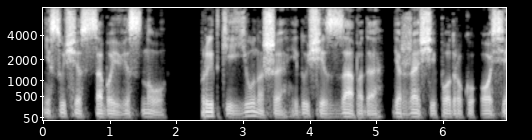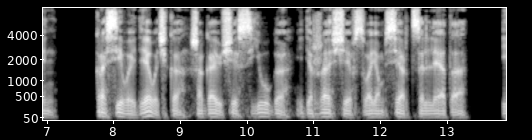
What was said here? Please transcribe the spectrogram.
несущая с собой весну, прыткий юноша, идущий с запада, держащий под руку осень, красивая девочка, шагающая с юга и держащая в своем сердце лето, и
